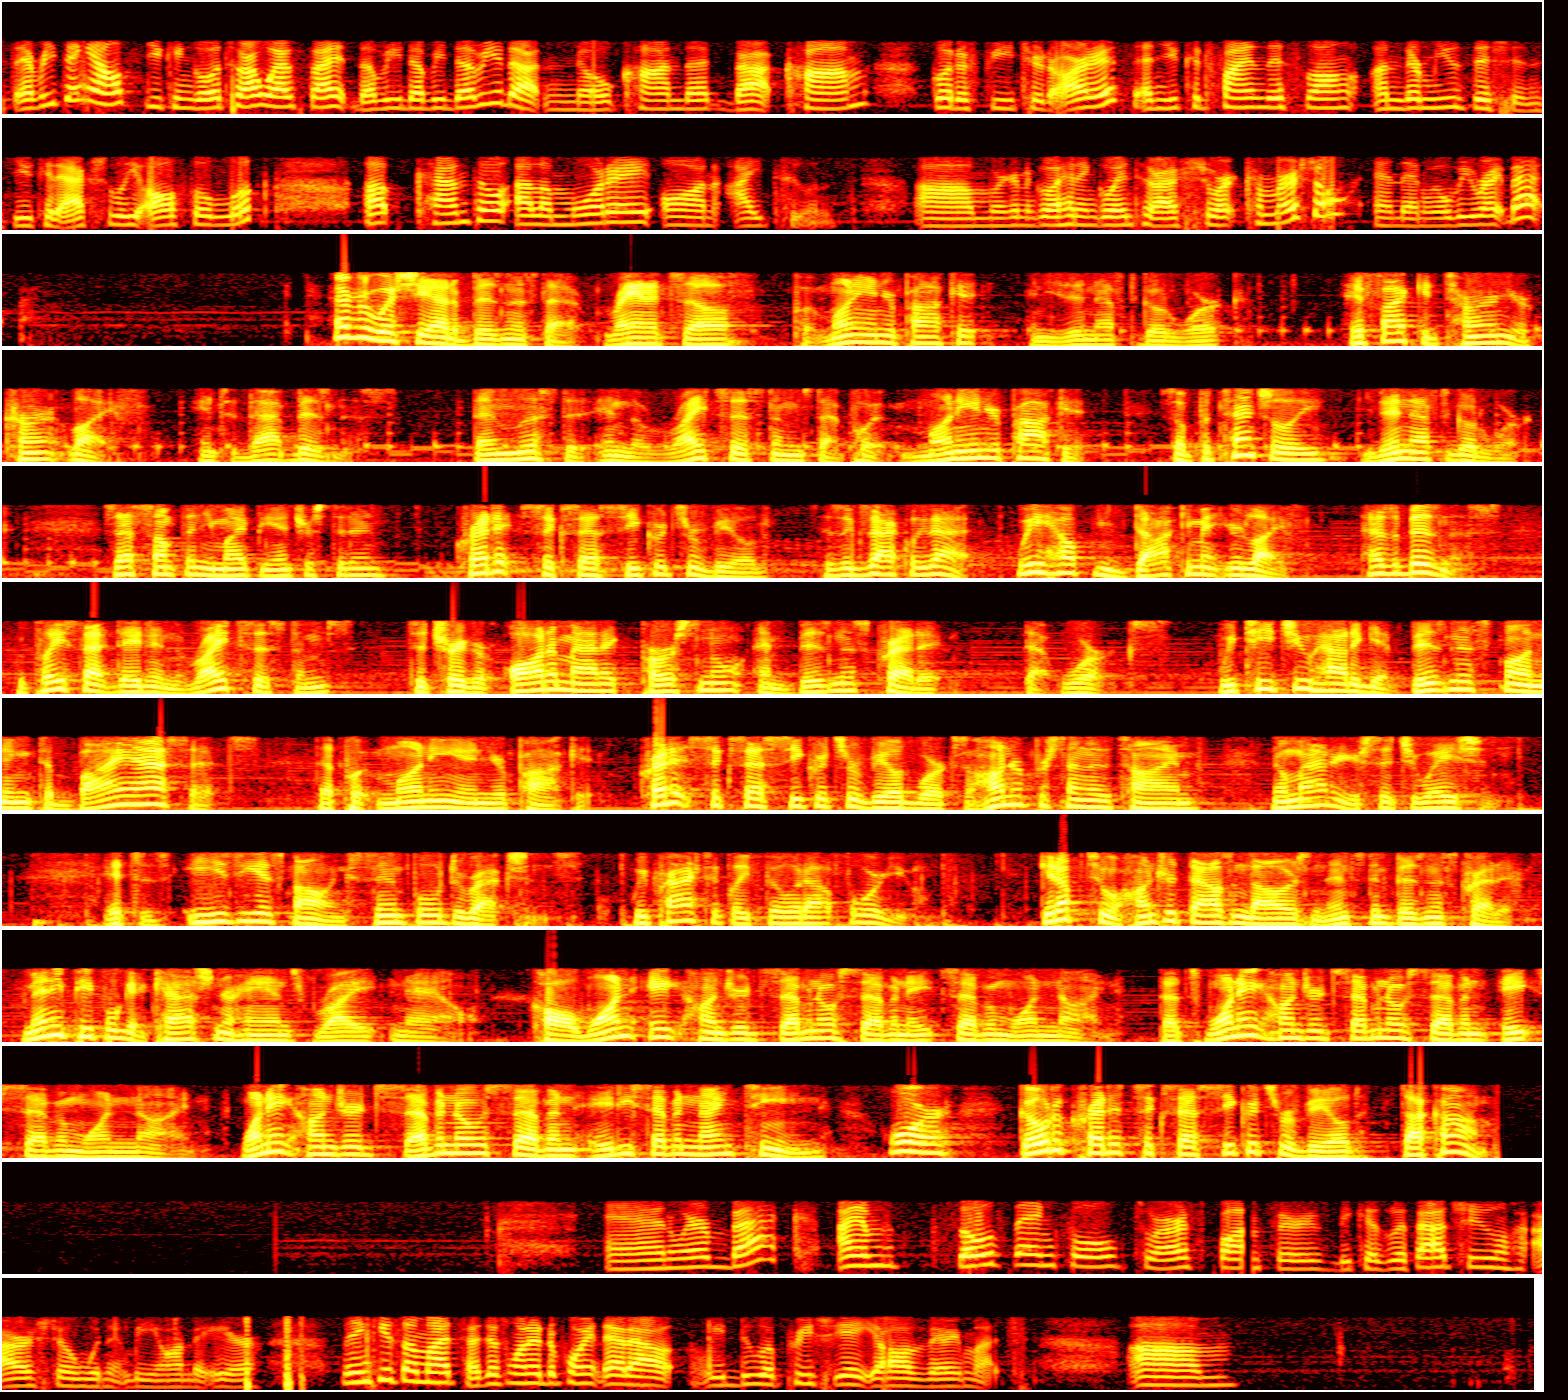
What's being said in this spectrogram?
with everything else, you can go to our website, www.noconduct.com, go to featured artists, and you could find this song under musicians. You could actually also look up Canto al Amore on iTunes. Um, we're going to go ahead and go into our short commercial, and then we'll be right back. Ever wish you had a business that ran itself, put money in your pocket, and you didn't have to go to work? If I could turn your current life into that business, then list it in the right systems that put money in your pocket, so potentially you didn't have to go to work. Is that something you might be interested in? Credit Success Secrets Revealed is exactly that. We help you document your life as a business. We place that data in the right systems to trigger automatic personal and business credit that works. We teach you how to get business funding to buy assets that put money in your pocket. Credit Success Secrets Revealed works 100% of the time, no matter your situation. It's as easy as following simple directions. We practically fill it out for you. Get up to $100,000 in instant business credit. Many people get cash in their hands right now. Call 1 800 707 8719. That's 1 800 707 8719. 1 800 707 8719. Or go to creditsuccesssecretsrevealed.com. And we're back. I am so thankful to our sponsors because without you, our show wouldn't be on the air. Thank you so much. I just wanted to point that out. We do appreciate y'all very much. Um,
